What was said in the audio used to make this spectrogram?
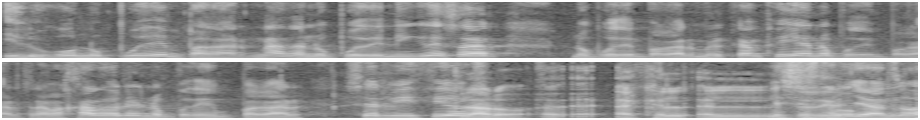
y luego no pueden pagar nada, no pueden ingresar, no pueden pagar mercancía, no pueden pagar trabajadores, no pueden pagar servicios. Claro, eh, eh, es que el... les están llevando,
